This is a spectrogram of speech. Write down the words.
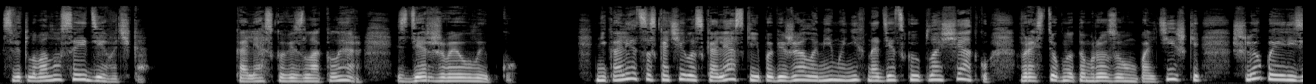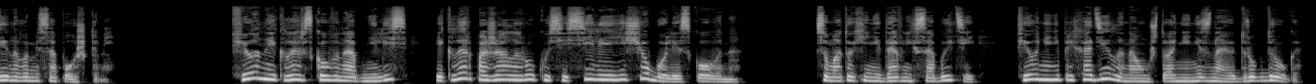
светловолосая девочка. Коляску везла Клэр, сдерживая улыбку. Николет соскочила с коляски и побежала мимо них на детскую площадку в расстегнутом розовом пальтишке, шлепая резиновыми сапожками. Фиона и Клэр скованно обнялись и Клэр пожала руку Сесилии еще более скованно. В суматохе недавних событий Фионе не приходило на ум, что они не знают друг друга.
